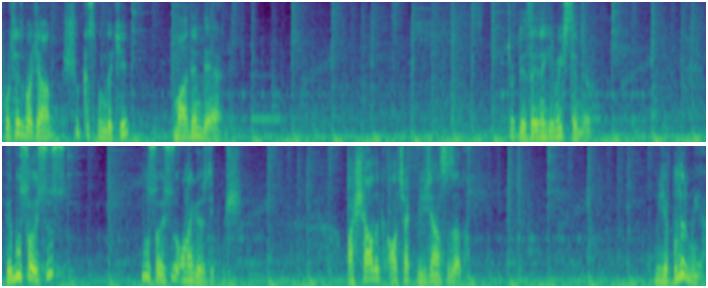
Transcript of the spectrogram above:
Protez bacağın şu kısmındaki maden değerli. Çok detayına girmek istemiyorum. Ve bu soysuz, bu soysuz ona göz dikmiş. Aşağılık, alçak, vicdansız adam. Bu yapılır mı ya?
